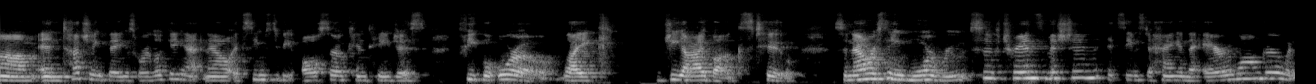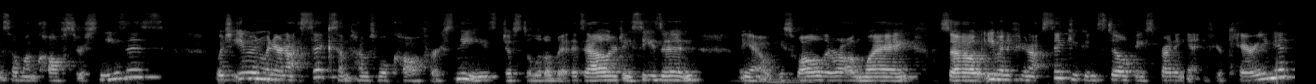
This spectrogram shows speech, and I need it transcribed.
um, and touching things we're looking at now, it seems to be also contagious fecal oral, like GI bugs too. So now we're seeing more routes of transmission. It seems to hang in the air longer when someone coughs or sneezes, which even when you're not sick, sometimes we'll cough or sneeze just a little bit. It's allergy season, you know, we swallow the wrong way. So even if you're not sick, you can still be spreading it if you're carrying it.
